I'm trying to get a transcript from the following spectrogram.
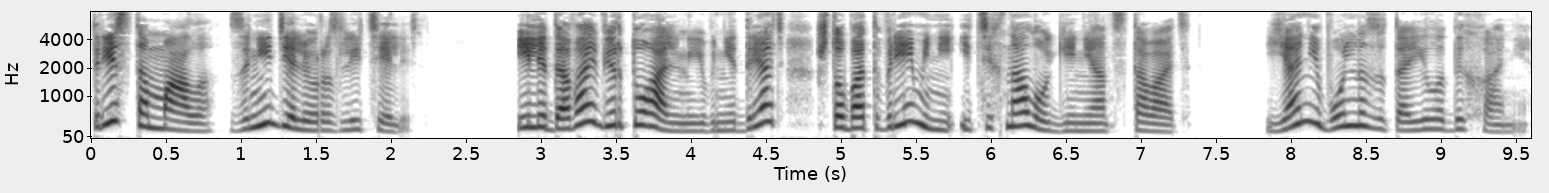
300 мало, за неделю разлетелись. Или давай виртуальные внедрять, чтобы от времени и технологии не отставать. Я невольно затаила дыхание.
